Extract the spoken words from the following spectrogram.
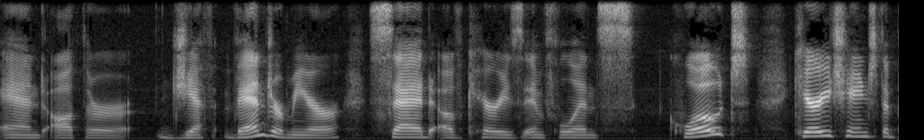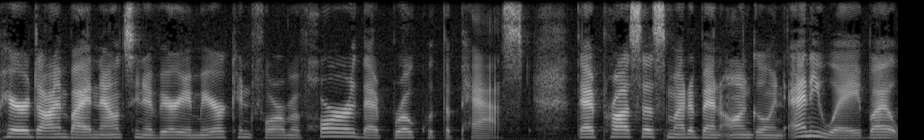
and author Jeff Vandermeer said of Carrie's influence, Quote, Carrie changed the paradigm by announcing a very American form of horror that broke with the past. That process might have been ongoing anyway, but,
